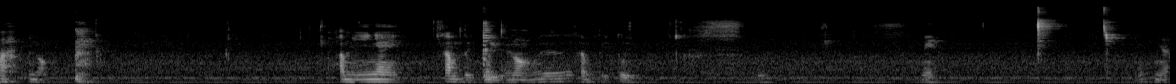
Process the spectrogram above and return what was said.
มาพี่น้องทำยังไงคำตุยตุยพี่น้องเอ้ยคำตุยตุยนี่เนี่ย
